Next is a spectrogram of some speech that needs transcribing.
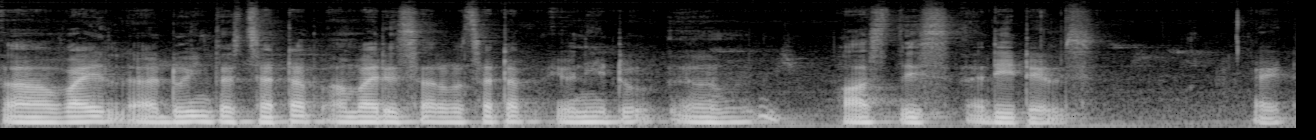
uh, while uh, doing the setup Ambari server setup you need to um, pass these uh, details right?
